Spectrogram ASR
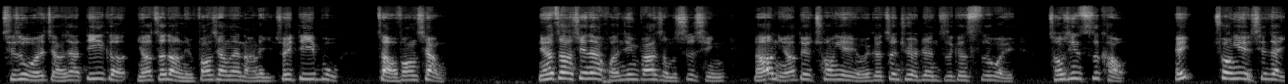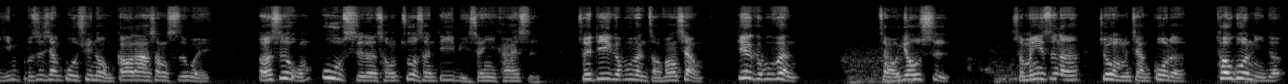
其实我会讲一下。第一个，你要知道你方向在哪里，所以第一步找方向。你要知道现在环境发生什么事情，然后你要对创业有一个正确的认知跟思维，重新思考。诶，创业现在已经不是像过去那种高大上思维，而是我们务实的从做成第一笔生意开始。所以第一个部分找方向，第二个部分。找优势，什么意思呢？就我们讲过的，透过你的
